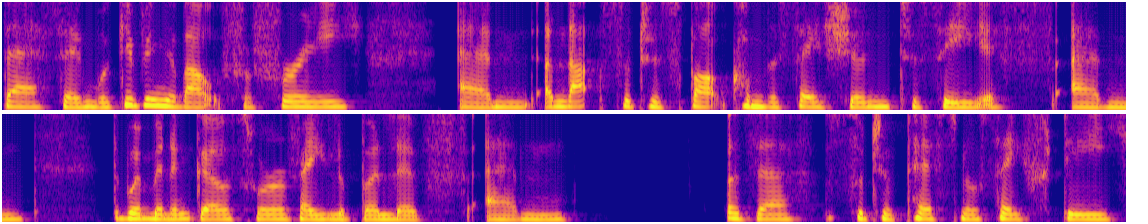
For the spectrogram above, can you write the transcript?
there saying we're giving them out for free, um, and that sort of sparked conversation to see if um, the women and girls were available of other sort of personal safety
